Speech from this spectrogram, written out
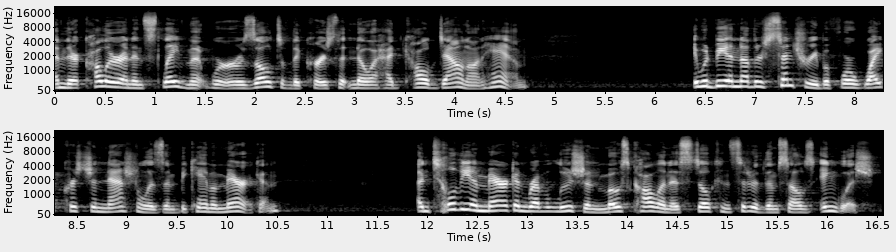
and their color and enslavement were a result of the curse that Noah had called down on Ham. It would be another century before white Christian nationalism became American. Until the American Revolution, most colonists still considered themselves English.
